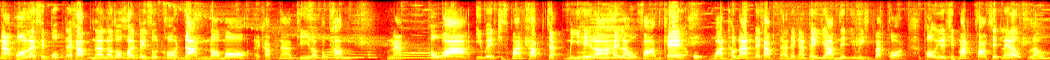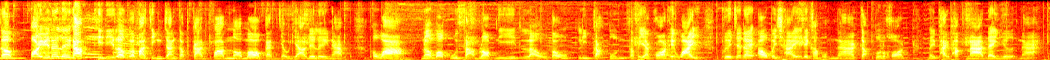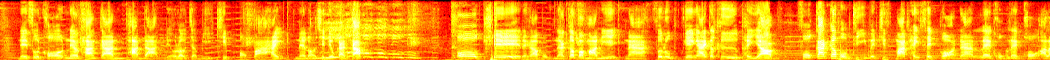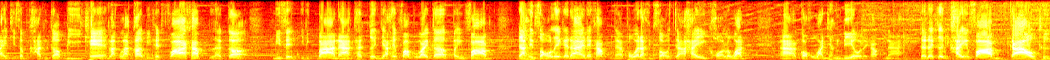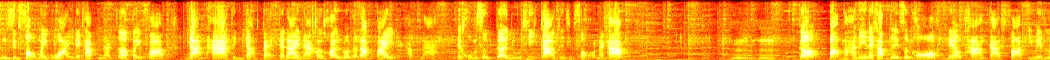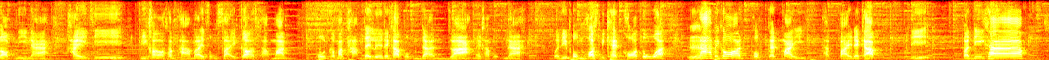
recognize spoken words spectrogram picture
นะพอไล่เสร็จปุ๊บนะครับนะเราก็ค่อยไปส่วนของด่าน normal นะครับนะที่เราต้องทำนะ เพราะว่าอีเวนต์คริสต์มาสครับจะมีให้เราให้เราฟาร์มแค่ 6 วันเท่านั้นนะครับนะดังนั้นพยายามเน้นอีเวนต์คริสต์มาสก่อนพออีเวนต์คริสต์มาสฟาร์มเสร็จแล้วเราก็ปล่อยไว้ได้เลยครับทีนี้เราก็มาจริงจังกับการฟาร์ม normal กันยาวๆได้เลยนะครับเพราะว่า normal คูณ3รอบนี้เราต้องรีบกักตุนทรัพยากรให้ไวเพื่อจะได้เอาไปใช้นะครับผมนะกับตัวละครในภายภาคหน้าได้เยอะนะ ในส่วนของแนวทางการผ่านด่านเดี๋ยวเราจะมีคลิปออกมาให้แน่นอนเช่นเดียวกันครับ โอเคนะครับผมนะก็ประมาณนี้นะ สรุปง่ายๆก็คือพยายามโฟกัสครับผมที่อีเวนต์คริสต์มาสให้เสร็จก่อนนะแลกคงแลกของอะไรที่สำคัญก็มีแค่หลักๆ ก็มีเพชรฟ้าครับ แล้วก็มีเศษอินิกบ้านะ ถ้าเกิดอยากให้ฟาร์มไวก็ไปฟาร์มด่าน12 เลยก็ได้นะครับนะเพราะว่าด่าน12 จะให้ของรางวัลอ่ากองของหวานอย่างเดียวนะครับนะแต่ถ้าเกิดใครฟาร์ม 9 ถึง 12 ไม่ไหวนะครับนะก็ไปฟาร์มด่าน 5 ถึงด่าน 8 ก็ได้นะ ค่อยๆ ลดระดับไปนะครับนะแต่คุ้มสุดก็อยู่ที่ 9 ถึง 12 นะครับ ก็ประมาณนี้นะครับในส่วนของแนวทางการฟาร์มอีเวนต์รอบนี้นะ ใครที่มีข้อคำถามอะไรสงสัยก็สามารถโพสเข้ามาถามได้เลยนะครับ ผมด้านล่างนะครับผมนะ วันนี้ผมฮอสมิแคทขอตัว ลาไปก่อน พบกันใหม่ถัดไปนะครับ วันนี้สวัสดีครับ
